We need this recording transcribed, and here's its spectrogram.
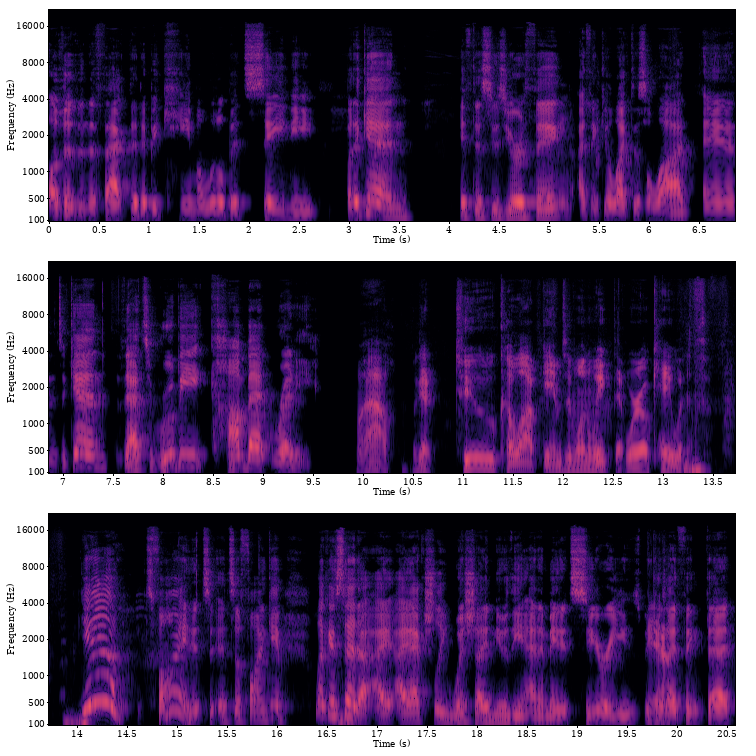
other than the fact that it became a little bit samey. But again, if this is your thing, I think you'll like this a lot. And again, that's Ruby Combat Ready. Wow. We got two co-op games in one week that we're okay with. Yeah, it's fine. It's it's a fine game. Like I said, I, I actually wish I knew the animated series because yeah. I think that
